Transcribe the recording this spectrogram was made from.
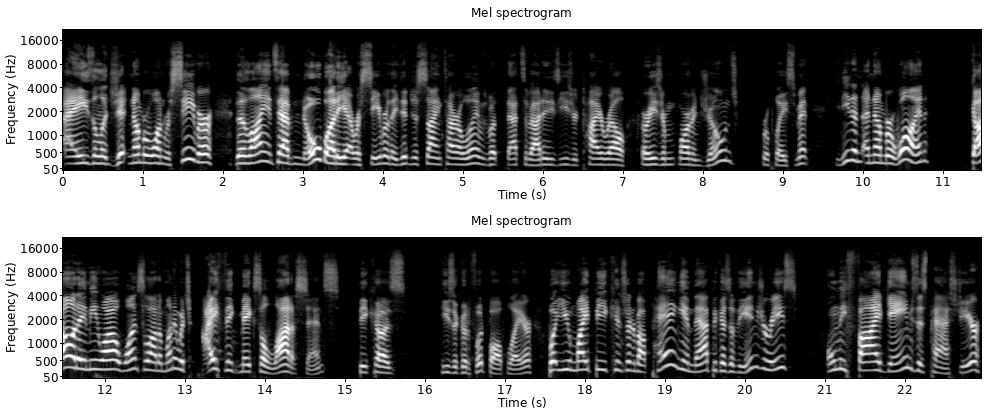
uh, he's a legit number one receiver. The Lions have nobody at receiver. They did just sign Tyrell Williams, but that's about it. He's your Tyrell or he's your Marvin Jones replacement. You need a, a number one. Golladay, meanwhile, wants a lot of money, which I think makes a lot of sense because he's a good football player. But you might be concerned about paying him that because of the injuries. Only five games this past year.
